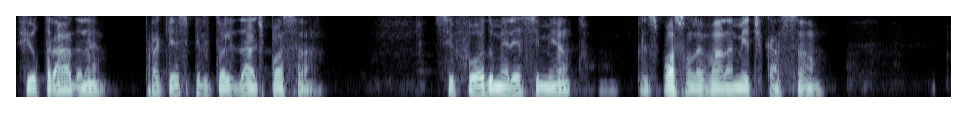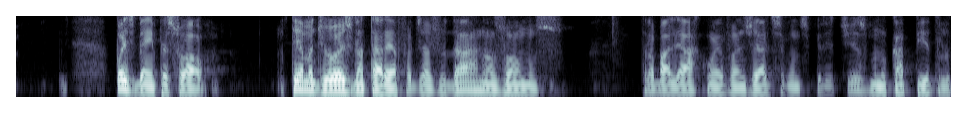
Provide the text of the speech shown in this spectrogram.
filtrada, né? Para que a espiritualidade possa, se for do merecimento, eles possam levar a medicação. Pois bem, pessoal, o tema de hoje, na tarefa de ajudar, nós vamos trabalhar com o Evangelho segundo o Espiritismo, no capítulo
